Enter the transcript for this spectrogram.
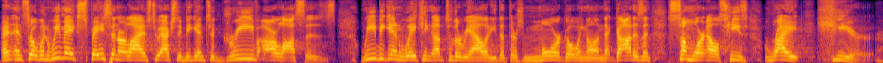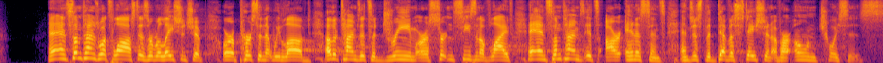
And, and so when we make space in our lives to actually begin to grieve our losses, we begin waking up to the reality that there's more going on, that God isn't somewhere else, He's right here. And sometimes what's lost is a relationship or a person that we loved. Other times it's a dream or a certain season of life. And sometimes it's our innocence and just the devastation of our own choices.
